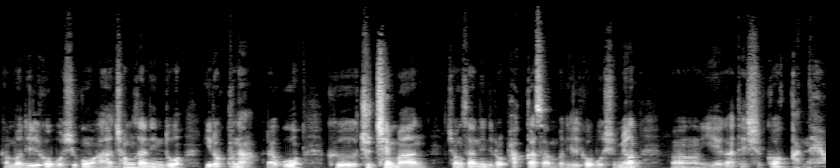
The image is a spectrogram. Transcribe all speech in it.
한번 읽어보시고 아 청산인도 이렇구나라고 그 주체만 청산인으로 바꿔서 한번 읽어보시면 어, 이해가 되실 것 같네요.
